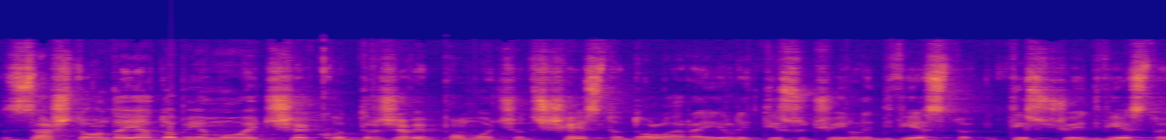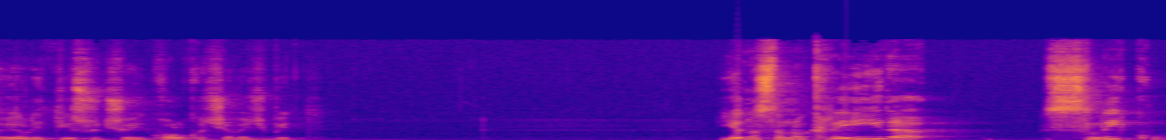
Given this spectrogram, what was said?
zašto onda ja dobijam ovaj ček od države pomoć od 600 dolara ili 1000 ili 200, 1200 ili 1000 i koliko će već biti? Jednostavno kreira sliku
